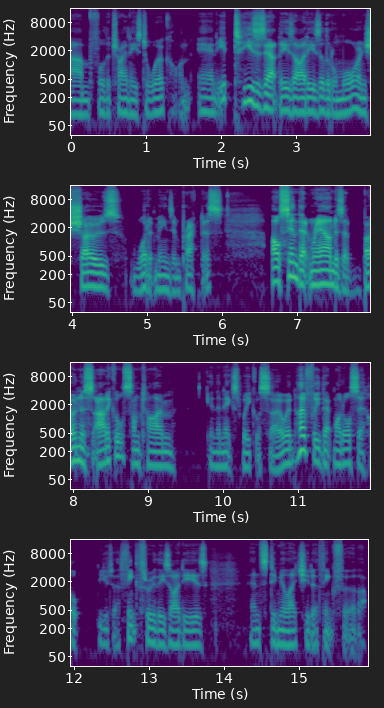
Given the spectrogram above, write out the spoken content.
um, for the trainees to work on. And it teases out these ideas a little more and shows what it means in practice. I'll send that round as a bonus article sometime in the next week or so, and hopefully that might also help you to think through these ideas and stimulate you to think further.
